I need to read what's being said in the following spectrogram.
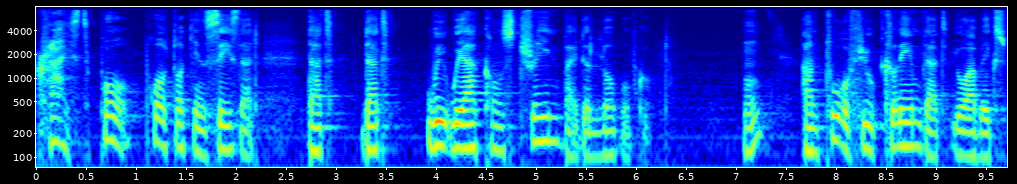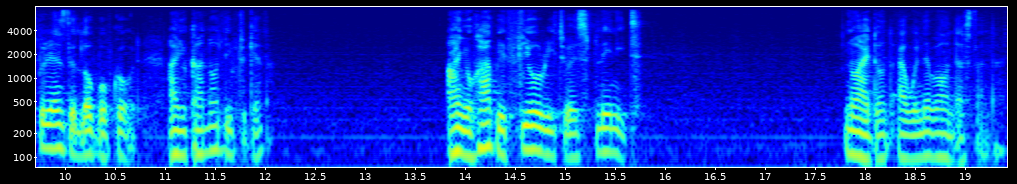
Christ. Paul, Paul talking says that that that we, we are constrained by the love of God. Hmm? And two of you claim that you have experienced the love of God and you cannot live together and you have a theory to explain it. No, I don't. I will never understand that.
